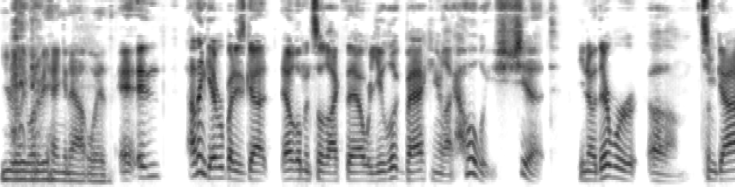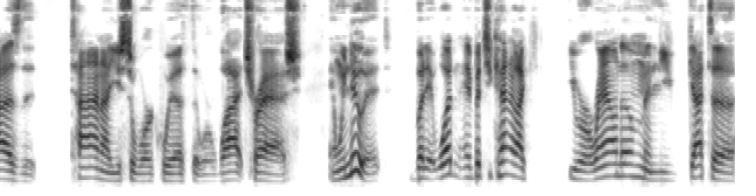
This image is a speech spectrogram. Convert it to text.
you really want to be hanging out with. And, and I think everybody's got elements of like that where you look back and you're like, holy shit. You know, there were um, some guys that Ty and I used to work with that were white trash, and we knew it, but it wasn't. But you kind of like you were around them, and you got to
